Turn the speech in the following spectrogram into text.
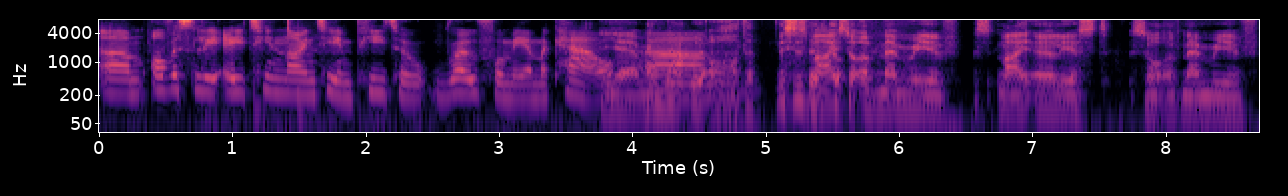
um, obviously, eighteen nineteen, Peter rode for me in Macau. Yeah, and and that was Um, oh the This is the- my sort of memory of my earliest sort of memory of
